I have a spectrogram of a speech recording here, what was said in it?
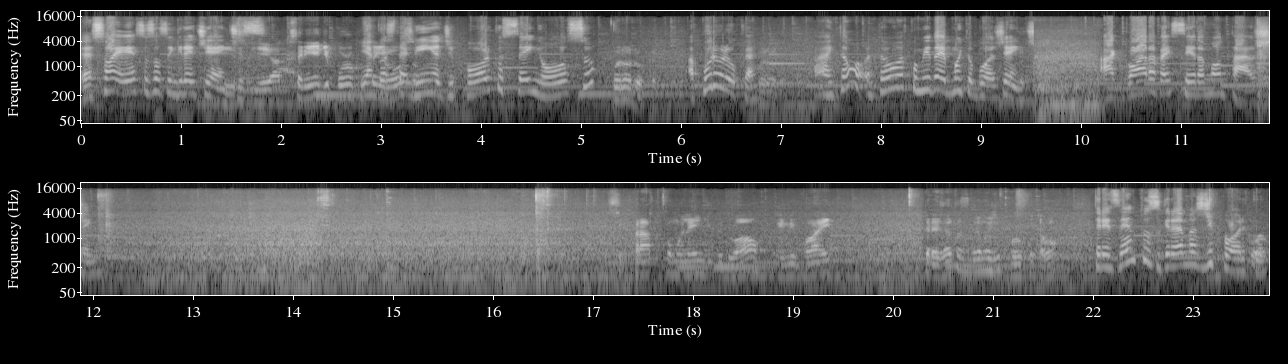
É só esses os ingredientes. Isso. E a costelinha de porco E a sem costelinha de porco sem osso, osso, pururuca. a pururuca. pururuca. Ah, então, então a comida é muito boa, gente. Agora vai ser a montagem. Esse prato, como ele é individual, ele vai 300 gramas de porco, tá bom? 300 gramas de porco.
